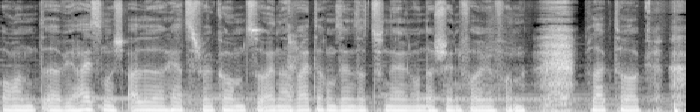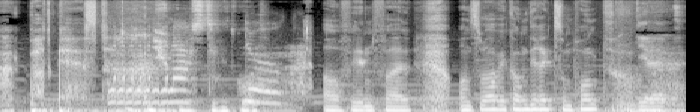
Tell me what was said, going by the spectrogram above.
und äh, wir heißen euch alle herzlich willkommen zu einer weiteren sensationellen, wunderschönen Folge von Plug Talk Podcast. Geht gut. Auf jeden Fall. Und zwar, wir kommen direkt zum Punkt. Direkt.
